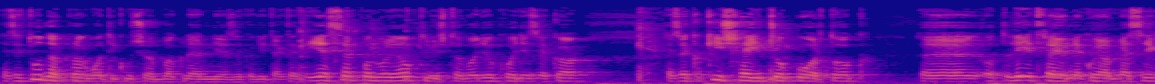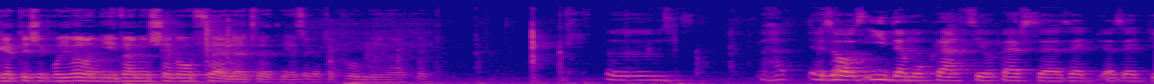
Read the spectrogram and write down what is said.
ezért tudnak pragmatikusabbak lenni ezek a viták. Tehát ilyen szempontból én optimista vagyok, hogy ezek a, ezek a kis helyi csoportok, ott létrejönnek olyan beszélgetések, vagy olyan nyilvánosság, ahol fel lehet vetni ezeket a problémákat. Hát ez az i-demokrácia, persze ez egy, ez, egy,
